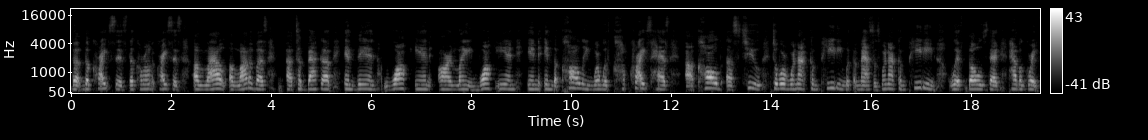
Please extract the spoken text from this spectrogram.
the the crisis the corona crisis allowed a lot of us uh, to back up and then walk in our lane walk in in in the calling wherewith christ has uh, called us to, to where we're not competing with the masses. We're not competing with those that have a great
